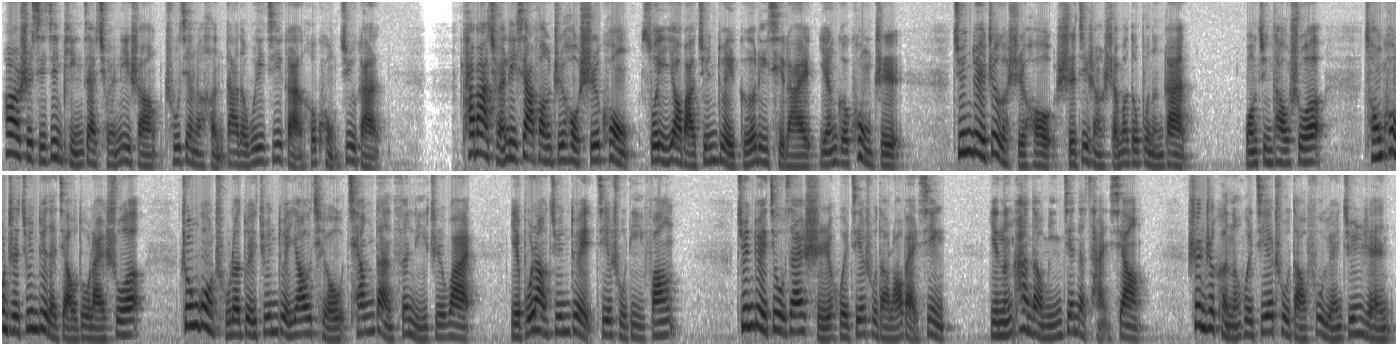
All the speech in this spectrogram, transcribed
二是习近平在权力上出现了很大的危机感和恐惧感，他怕权力下放之后失控，所以要把军队隔离起来，严格控制。军队这个时候实际上什么都不能干。王军涛说：“从控制军队的角度来说，中共除了对军队要求枪弹分离之外，也不让军队接触地方。军队救灾时会接触到老百姓，也能看到民间的惨象。”甚至可能会接触到复员军人。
